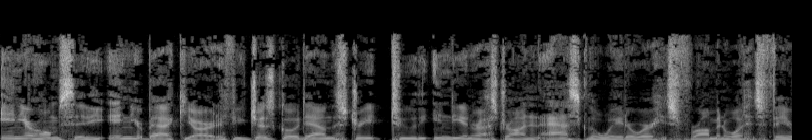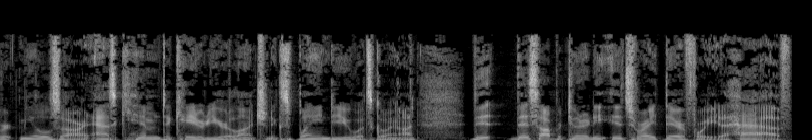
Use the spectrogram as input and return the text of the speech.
in your home city, in your backyard, if you just go down the street to the Indian restaurant and ask the waiter where he's from and what his favorite meals are and ask him to cater to your lunch and explain to you what's going on, th this opportunity, it's right there for you to have.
